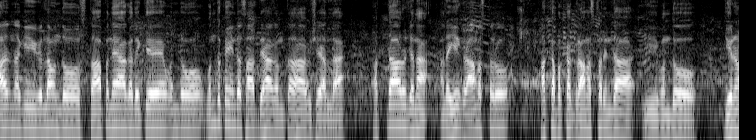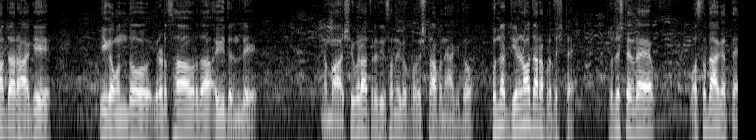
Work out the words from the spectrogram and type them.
ಆದಾಗಿ ಇವೆಲ್ಲ ಒಂದು ಸ್ಥಾಪನೆ ಆಗೋದಕ್ಕೆ ಒಂದು ಒಂದು ಕೈಯಿಂದ ಸಾಧ್ಯ ಆಗೋಂತಹ ವಿಷಯ ಅಲ್ಲ. ಹತ್ತಾರು ಜನ, ಅಂದರೆ ಈ ಗ್ರಾಮಸ್ಥರು, ಅಕ್ಕಪಕ್ಕ ಗ್ರಾಮಸ್ಥರಿಂದ ಈ ಒಂದು ಜೀರ್ಣೋದ್ಧಾರ ಆಗಿ ಈಗ ಒಂದು ಎರಡು ಸಾವಿರದ ಐದರಲ್ಲಿ ನಮ್ಮ ಶಿವರಾತ್ರಿ ದಿವಸ ಇದು ಪ್ರತಿಷ್ಠಾಪನೆ ಆಗಿದ್ದು ಪುನಃ ಜೀರ್ಣೋದ್ಧಾರ ಪ್ರತಿಷ್ಠೆ. ಪ್ರತಿಷ್ಠೆ ಅಂದರೆ ಹೊಸದಾಗತ್ತೆ.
